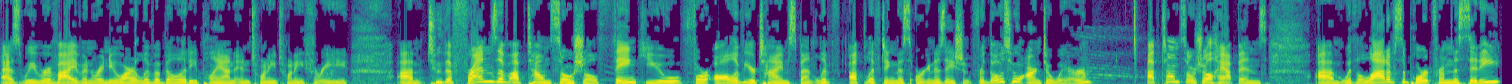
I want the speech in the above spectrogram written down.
as we revive and renew our livability plan in 2023. Um, to the friends of Uptown Social, thank you for all of your time spent lift, uplifting this organization. For those who aren't aware, Uptown Social happens um, with a lot of support from the city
